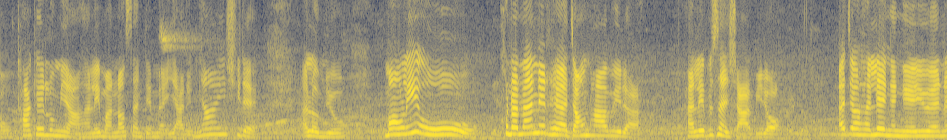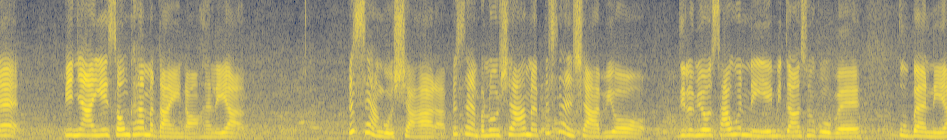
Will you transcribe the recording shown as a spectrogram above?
ဘူးထားခဲ့လို့မရဘူးဟန်လေးမှာနောက်ဆန်တင်မဲ့အရာတွေအများကြီးရှိတယ်အဲ့လိုမျိုးမောင်လေးကိုခုနှစ်တန်းနှစ်ထဲအကြောင်းထားပေးတာဟန်လေးပတ်စံရှာပြီးတော့ အဲကြောင့်ဟန်လေးငယ်ငယ်ရွယ်နဲ့ပညာရေးဆုံးခန်းမတိုင်တောင်ဟန်လေးကပစ္စံကိုရှာရတာပစ္စံဘယ်လိုရှာရမလဲပစ္စံရှာပြီးတော့ဒီလိုမျိုးစားဝတ်နေရေးမိသားစုကိုပဲပူပန်နေရ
